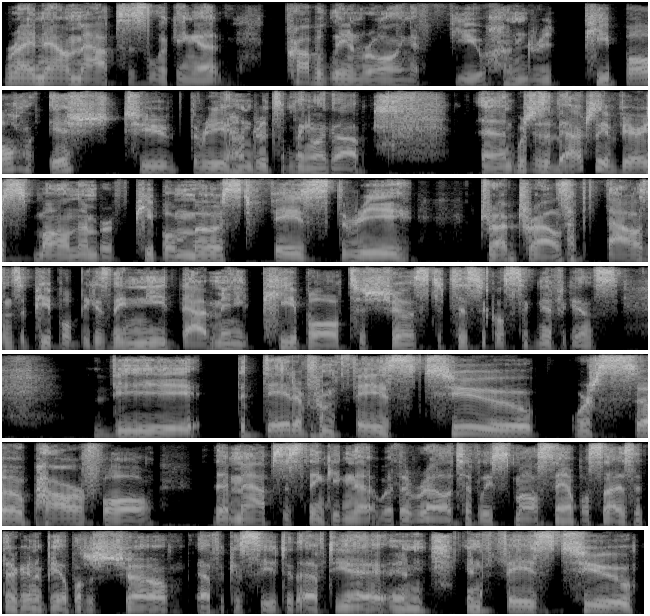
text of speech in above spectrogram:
right now MAPS is looking at probably enrolling a few hundred people ish to 300, something like that. And which is actually a very small number of people. Most phase three drug trials have thousands of people because they need that many people to show statistical significance. The the data from phase two were so powerful that MAPS is thinking that with a relatively small sample size that they're going to be able to show efficacy to the FDA. And in phase two,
